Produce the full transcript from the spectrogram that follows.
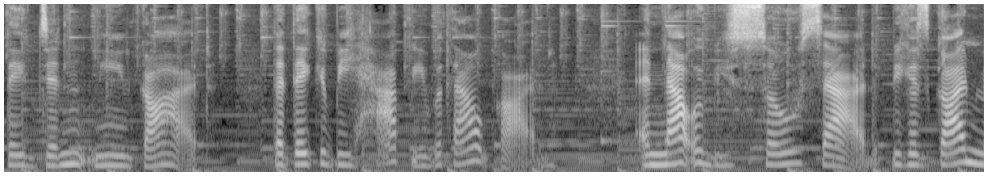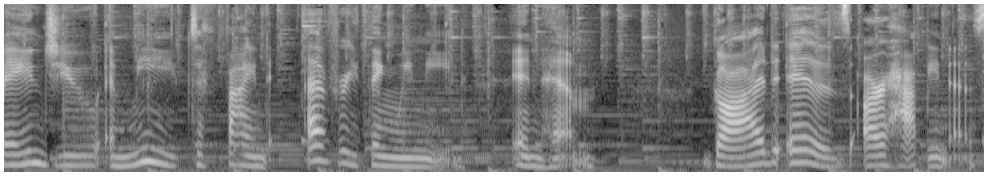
they didn't need God, that they could be happy without God. And that would be so sad because God made you and me to find everything we need in Him. God is our happiness.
